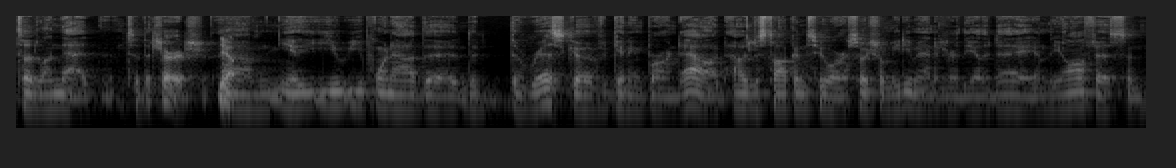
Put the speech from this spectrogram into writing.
to lend that to the church. Yep. Um, you, you you point out the, the the risk of getting burned out. I was just talking to our social media manager the other day in the office, and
